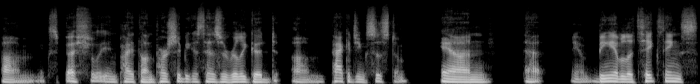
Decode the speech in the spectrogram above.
um, especially in Python, partially because it has a really good um, packaging system, and that you know being able to take things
